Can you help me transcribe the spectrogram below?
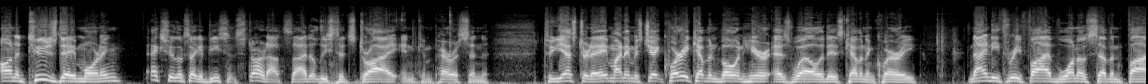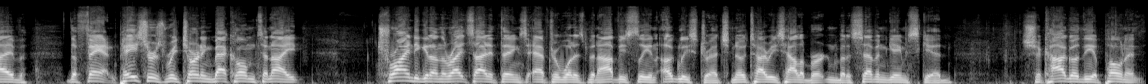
on a Tuesday morning. Actually, looks like a decent start outside. At least it's dry in comparison to yesterday. My name is Jake Query. Kevin Bowen here as well. It is Kevin and Query. 93.5, 107.5, The Fan. Pacers returning back home tonight, trying to get on the right side of things after what has been obviously an ugly stretch. No Tyrese Haliburton, but a seven-game skid. Chicago, the opponent.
